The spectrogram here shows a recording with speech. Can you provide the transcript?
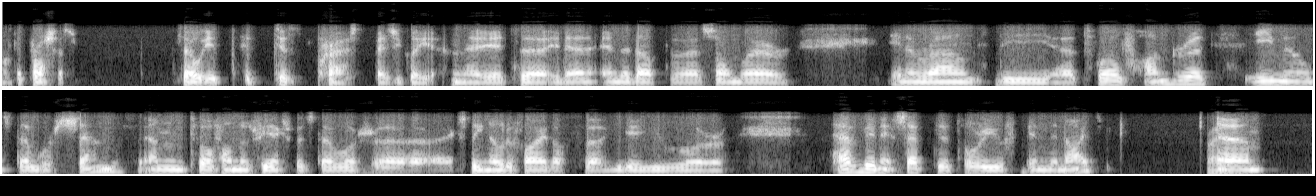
of the process. So it it just crashed basically, and it it ended up somewhere in around the uh, 1,200 emails that were sent and 1,200 vExperts that were uh, actually notified of uh, either you were, have been accepted or you've been denied. Right. Um,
